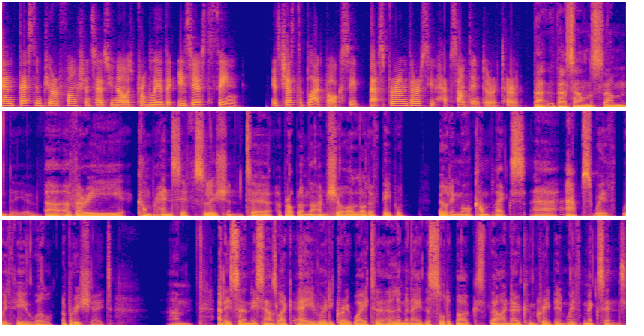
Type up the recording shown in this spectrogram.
And testing pure functions, as you know, is probably the easiest thing. It's just a black box. You pass parameters, you have something to return. That that sounds um, a, a, very comprehensive solution to a problem that I'm sure a lot of people building more complex uh, apps with with Vue will appreciate. Um, and it certainly sounds like a really great way to eliminate the sort of bugs that I know can creep in with mixins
